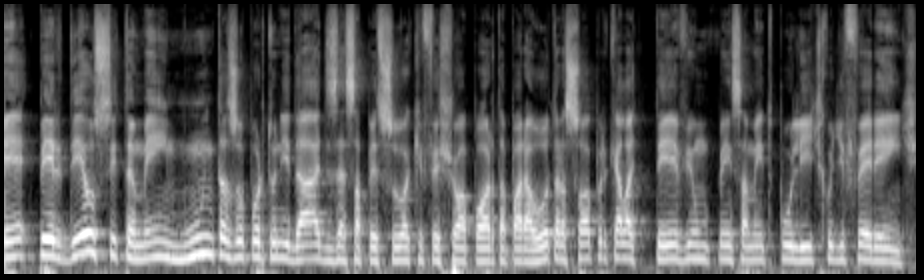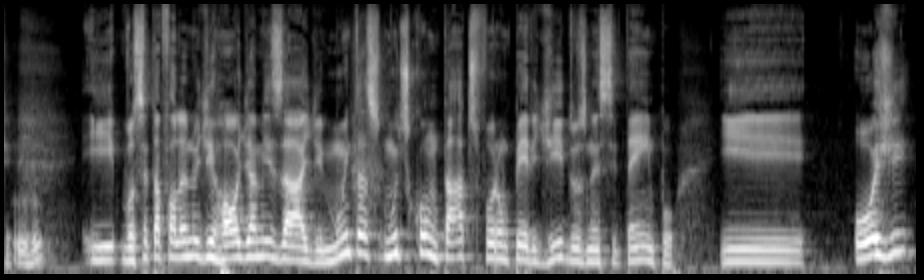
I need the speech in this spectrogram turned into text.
pe- perdeu-se também muitas oportunidades essa pessoa que fechou a porta para outra só porque ela teve um pensamento político diferente. E você está falando de hall de amizade. Muitas, muitos contatos foram perdidos nesse tempo. E hoje,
